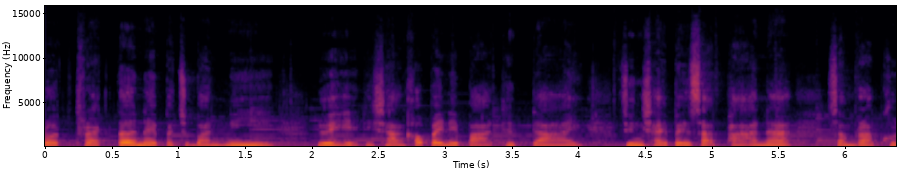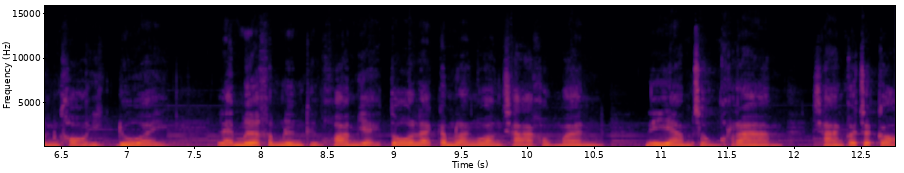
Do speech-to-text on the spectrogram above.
รถแทรกเตอร์ในปัจจุบันนี้ ด้วยเหตุที่ช้างเข้าไปในป่าทึบได้ จึงใช้เป็นสัตว์พาหนะสำหรับขนของอีกด้วย และเมื่อคำนึงถึงความใหญ่โตและกำลังวังชาของมัน ในยามสงคราม ช้างก็จะก่อ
